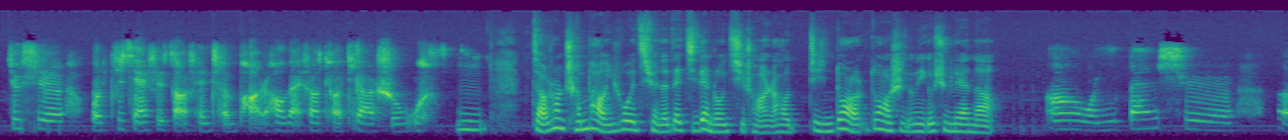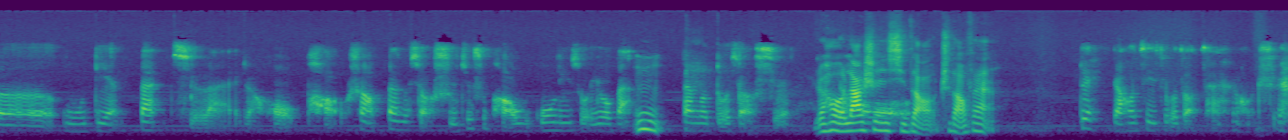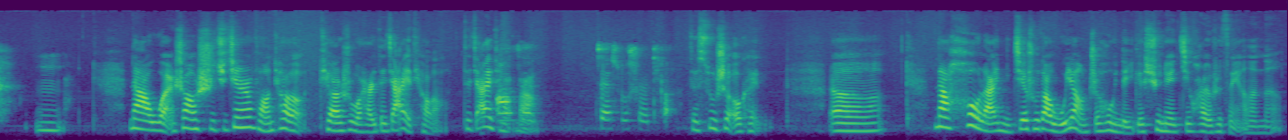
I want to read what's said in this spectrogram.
就是我之前是早晨晨跑，然后晚上跳 T 二十五。嗯，早上晨跑，你是会选择在几点钟起床，然后进行多少多少时间的一个训练呢？嗯，我一般是呃五点半起来，然后跑上半个小时，就是跑五公里左右吧。嗯。半个多小时。然后拉伸、洗澡、吃早饭。对，然后自己做个早餐，然后吃。嗯。那晚上是去健身房跳跳二十五，还是在家里跳？在家里跳吧。在宿舍跳。在宿舍 OK，嗯，那后来你接触到无氧之后，你的一个训练计划又是怎样的呢？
